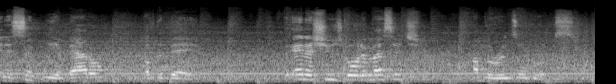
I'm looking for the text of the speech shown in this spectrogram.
it is simply a battle of the Bay. The NSU's golden message, I'm Lorenzo Brooks.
